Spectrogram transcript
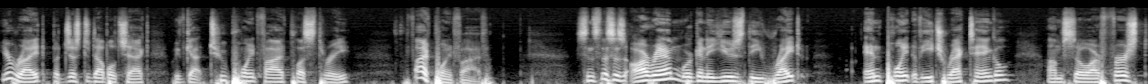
you're right, but just to double check, we've got 2.5 plus 3, 5.5. Since this is RRAM, we're going to use the right endpoint of each rectangle. Um, so our first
